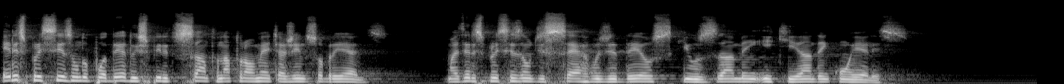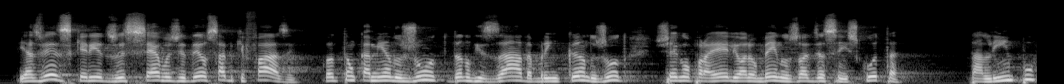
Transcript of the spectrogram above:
Eles precisam do poder do Espírito Santo naturalmente agindo sobre eles, mas eles precisam de servos de Deus que os amem e que andem com eles. E às vezes, queridos, esses servos de Deus, sabe o que fazem? quando estão caminhando junto, dando risada, brincando junto, chegam para ele, olham bem nos olhos e dizem assim: escuta, está limpo.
